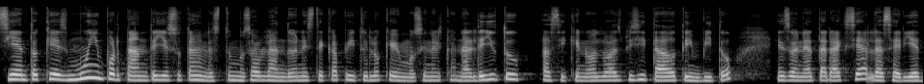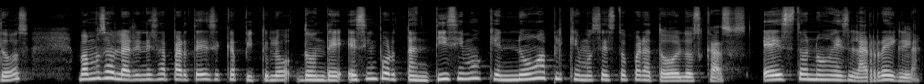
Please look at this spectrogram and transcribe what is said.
siento que es muy importante, y eso también lo estuvimos hablando en este capítulo que vemos en el canal de YouTube, así que no lo has visitado, te invito, en Sonia Ataraxia, la serie 2. Vamos a hablar en esa parte de ese capítulo donde es importantísimo que no apliquemos esto para todos los casos. Esto no es la regla.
